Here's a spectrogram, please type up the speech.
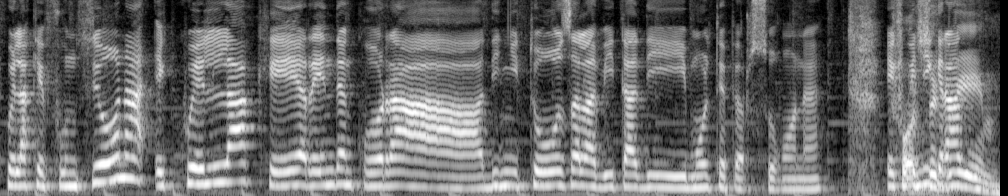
quella che funziona e quella che rende ancora dignitosa la vita di molte persone. E Forse gra- qui,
